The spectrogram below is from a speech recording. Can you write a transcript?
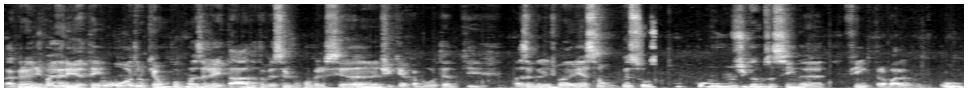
a grande maioria. Tem um outro que é um pouco mais ajeitado, talvez seja um comerciante que acabou tendo que. Mas a grande maioria são pessoas comuns, digamos assim, né? Enfim, que trabalham ou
